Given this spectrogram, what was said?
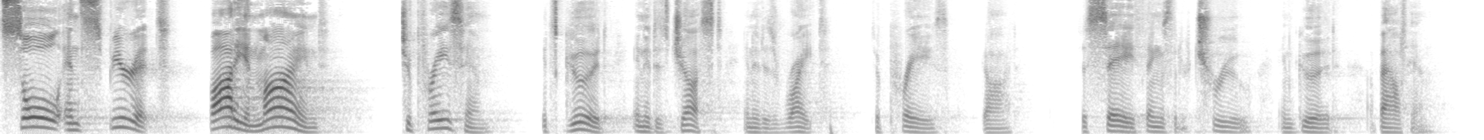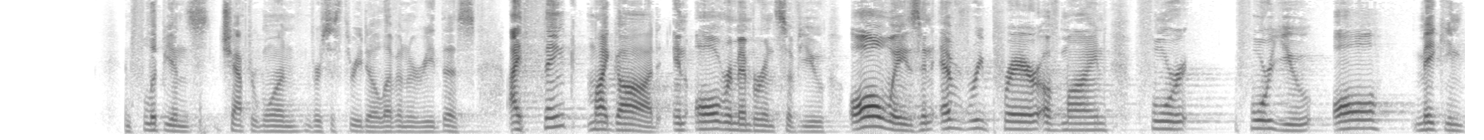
soul and spirit, body and mind, to praise Him. It's good and it is just and it is right to praise God, to say things that are true and good about Him. In Philippians chapter 1, verses 3 to 11, we read this I thank my God in all remembrance of you, always in every prayer of mine for, for you, all making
